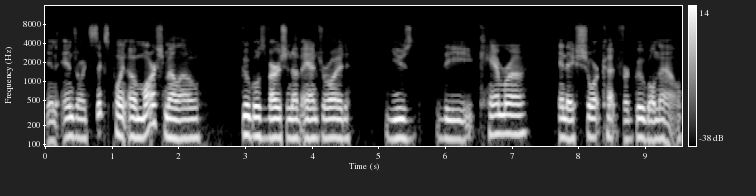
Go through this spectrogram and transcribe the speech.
In Android 6.0 Marshmallow, Google's version of Android used the camera and a shortcut for Google Now,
